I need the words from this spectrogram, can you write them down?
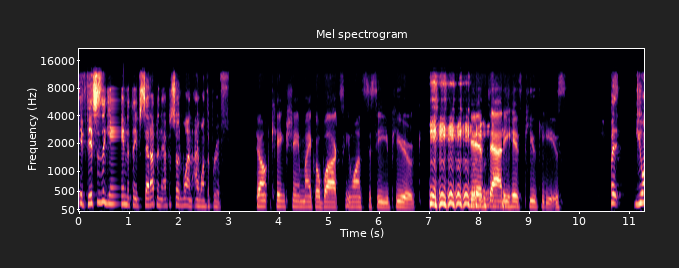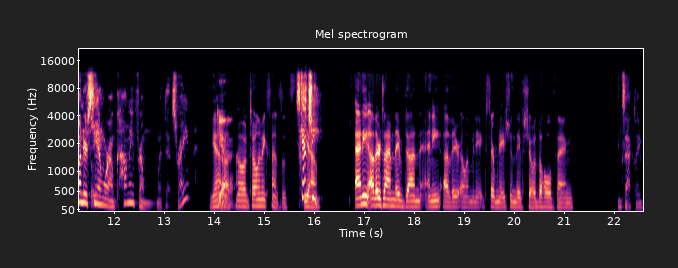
If this is the game that they've set up in episode one, I want the proof. Don't kink shame Michael Blocks. He wants to see you puke. Give daddy his pukies. But you understand where I'm coming from with this, right? Yeah, Yeah. no, it totally makes sense. It's Sketchy. yeah. Any other time they've done any other eliminate extermination, they've showed the whole thing. Exactly.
